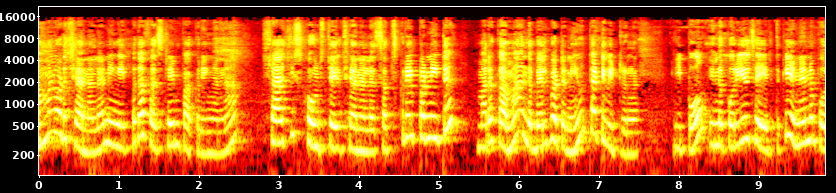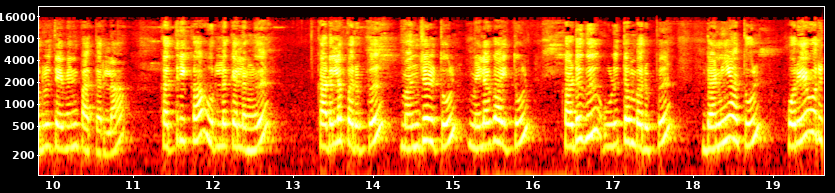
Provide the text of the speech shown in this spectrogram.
நம்மளோட சேனலை நீங்கள் இப்போ தான் ஃபர்ஸ்ட் டைம் பார்க்குறீங்கன்னா ஷாஜிஸ் ஹோம் ஸ்டைல் சேனலை சப்ஸ்கிரைப் பண்ணிவிட்டு மறக்காம அந்த பெல் பட்டனையும் தட்டி விட்டுருங்க. இப்போ இந்த பொரியல் செய்யறதுக்கு என்னென்ன பொருள் தேவைன்னு பார்த்துடலாம் கத்திரிக்காய் உருளைக்கிழங்கு கடலைப்பருப்பு மஞ்சள் தூள் மிளகாய் தூள் கடுகு உளுத்தம்பருப்பு தனியாத்தூள் ஒரே ஒரு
